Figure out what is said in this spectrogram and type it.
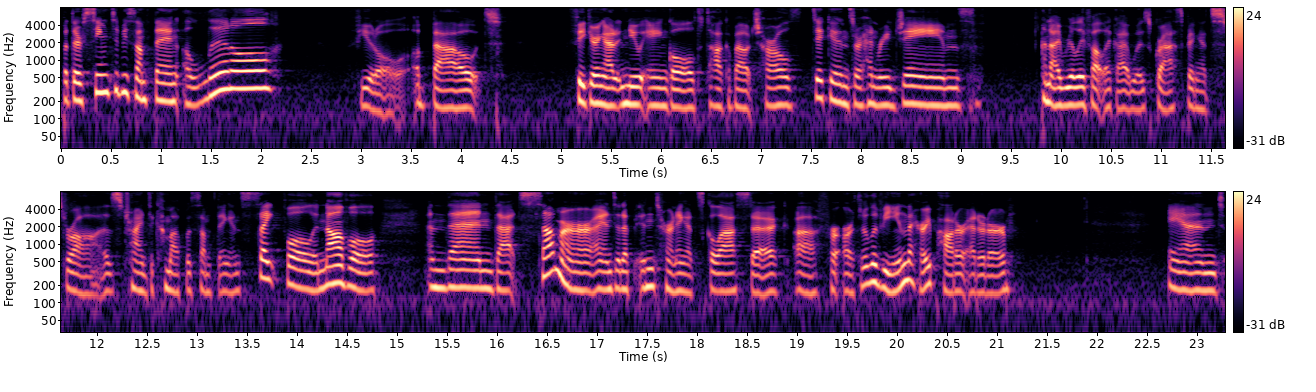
But there seemed to be something a little futile about figuring out a new angle to talk about Charles Dickens or Henry James. And I really felt like I was grasping at straws, trying to come up with something insightful and novel. And then that summer, I ended up interning at Scholastic uh, for Arthur Levine, the Harry Potter editor. And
